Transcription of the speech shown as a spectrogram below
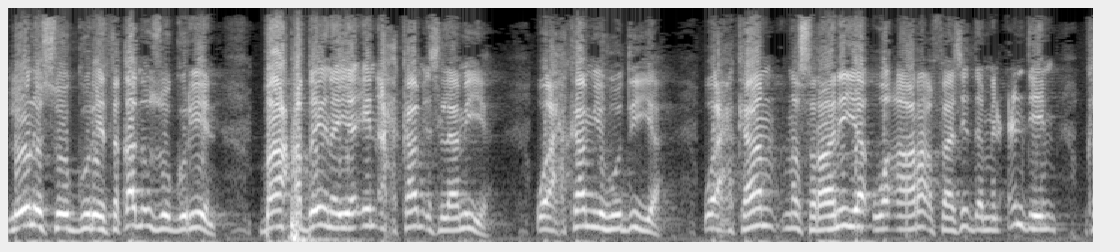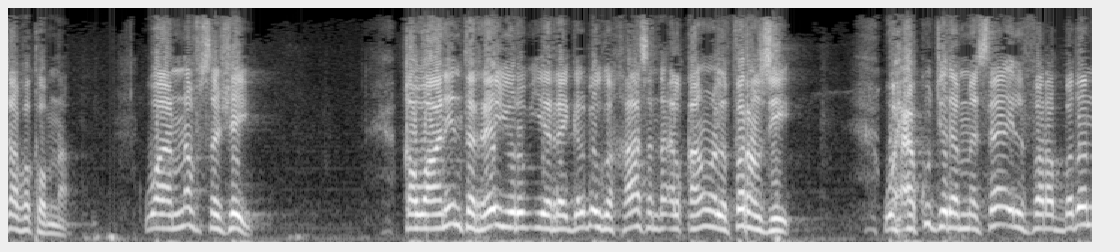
loona soo guriyey hiqaadna u soo guriyeen baa caddaynaya in axkaam islaamiya wa axkaam yahuudiya wa axkaam nasraaniya wa aaraa faasida min cindihim kitaab ka koobnaa. Waa nafsa shay. Qawaaniinta reer yurub iyo reer galbeedka khaasatan alqanuun alfaransi waxaa ku jira masaa'il fara badan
